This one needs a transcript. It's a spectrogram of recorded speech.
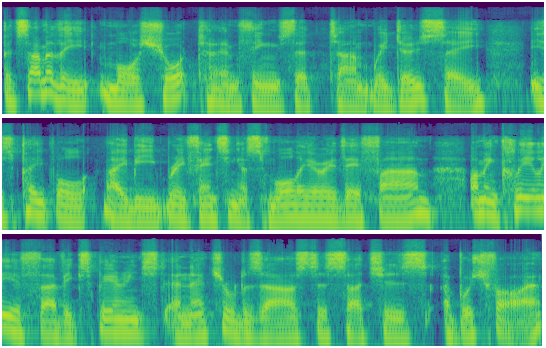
But some of the more short term things that um, we do see is people maybe refencing a small area of their farm. I mean, clearly, if they've experienced a natural disaster such as a bushfire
